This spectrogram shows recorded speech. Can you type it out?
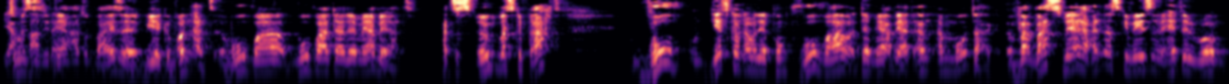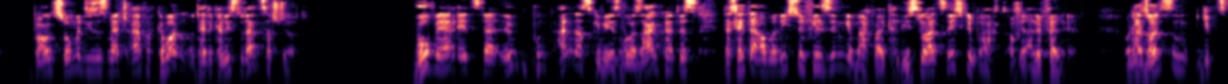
Ja, Zumindest Fastlane. in der Art und Weise, wie er gewonnen hat. Wo war, wo war da der Mehrwert? Hat es irgendwas gebracht? Wo, jetzt kommt aber der Punkt, wo war der Mehrwert an, am Montag? Was wäre anders gewesen, hätte Braun Strowman dieses Match einfach gewonnen und hätte Kalisto dann zerstört? Wo wäre jetzt da irgendein Punkt anders gewesen, wo du sagen könntest, das hätte aber nicht so viel Sinn gemacht, weil Kalisto hat es nicht gebracht, auf alle Fälle. Und ansonsten gibt's,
